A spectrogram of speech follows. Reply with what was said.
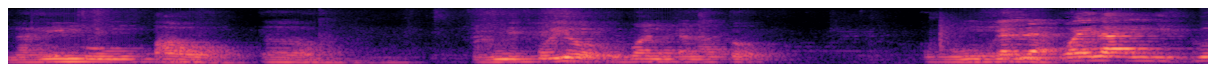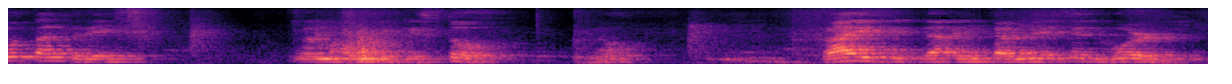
nahimong tao. Ug ni puyo, uban ka na to. Ug wala, wala ang isgutan diri nga mao ni Kristo. No? Christ is the incarnated Word.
